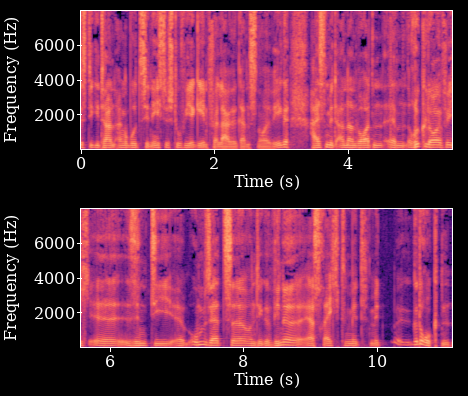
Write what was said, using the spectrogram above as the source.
des Digitalen digitalen Angebots die nächste Stufe. Hier gehen Verlage ganz neue Wege. Heißt mit anderen Worten, ähm, rückläufig äh, sind die äh, Umsätze und die Gewinne erst recht mit, mit äh, gedruckten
